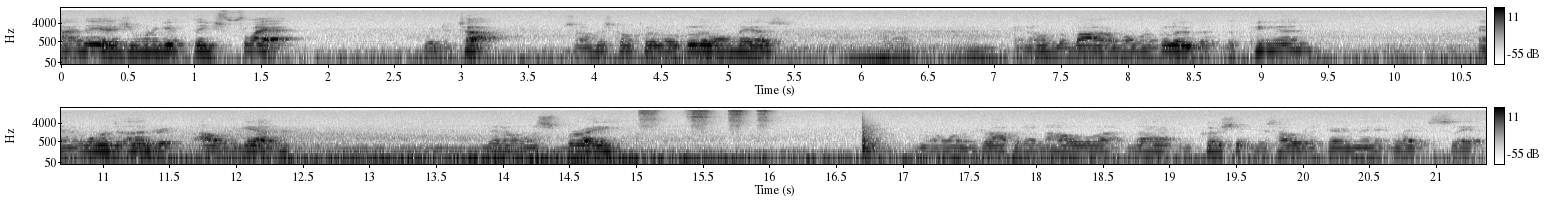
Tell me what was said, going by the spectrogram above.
Idea is you want to get these flat with the top. So I'm just going to put a little glue on this. And on the bottom I want to glue the, the pin and the ones under it all together. Then I want to spray. Then I want to drop it in the hole like that and push it and just hold it there a minute and let it set.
